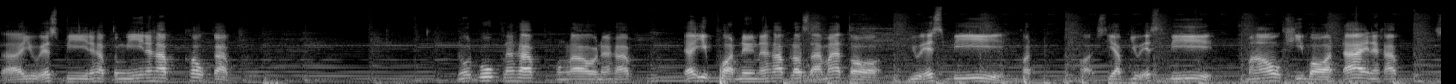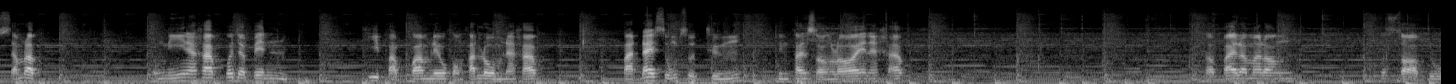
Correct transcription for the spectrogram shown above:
สาย USB นะครับตรงนี้นะครับเข้ากับโน้ตบุ๊กนะครับของเรานะครับ และอีกพอร์ตหนึ่งนะครับ เราสามารถต่อ USB พอร์ตพอร์ตเสียบ USB เมาส์คีย์บอร์ดได้นะครับสำหรับตรงนี้นะครับก็จะเป็นที่ปรับความเร็วของพัดลมนะครับ ปัดได้สูงสุดถึง 1,200 นะครับ ต่อไปเรามาลองทดสอบดู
